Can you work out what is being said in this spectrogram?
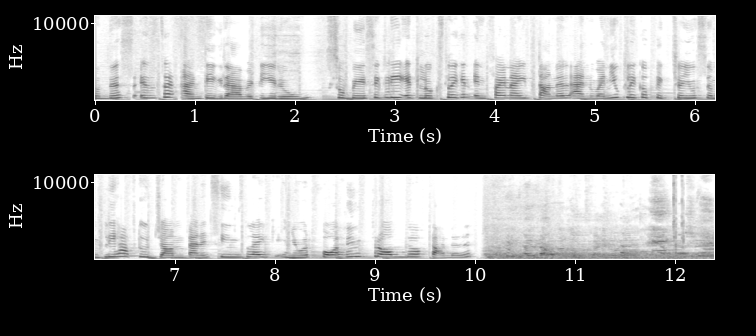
So this is the anti-gravity room. So basically it looks like an infinite tunnel and when you click a picture you simply have to jump and it seems like you are falling from the tunnel.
